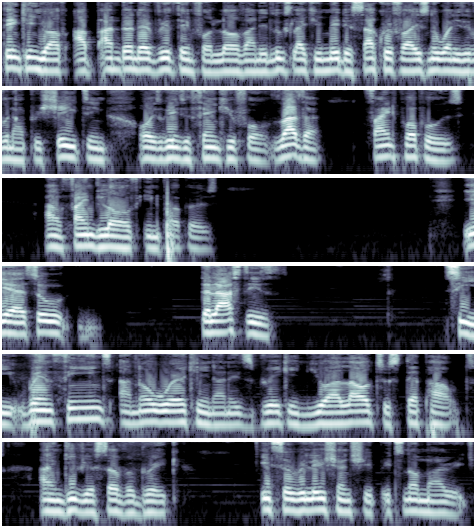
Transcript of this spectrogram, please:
thinking you have abandoned everything for love and it looks like you made a sacrifice no one is even appreciating or is going to thank you for. Rather, find purpose and find love in purpose. Yeah, so the last is See, when things are not working and it's breaking, you are allowed to step out and give yourself a break. It's a relationship, it's not marriage.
